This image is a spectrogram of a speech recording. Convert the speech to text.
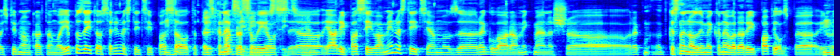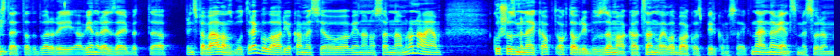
vispirmām kārtām, lai iepazītos ar investīciju pasauli, mhm. tāpēc, ka neprasa lielas, jā, arī pasīvām investīcijām uz regulārām ikmēneša, kas nenozīmē, ka nevar arī papildus investēt. Tad var arī vienreizēji, bet principā vēlams būt regulāri, jo kā mēs jau vienā no sarunām runājām, Kurš uzminēja, ka oktobrī būs zemākā cena, lai labākos pirkumus veiktu? Nē, neviens. Mēs varam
